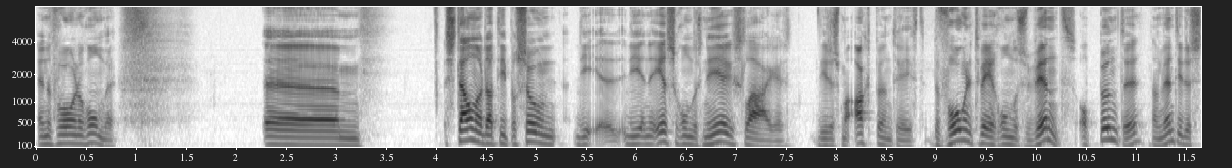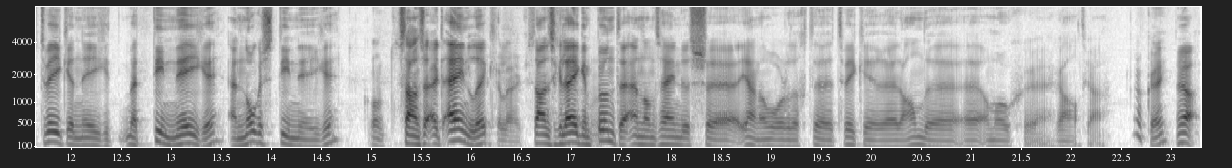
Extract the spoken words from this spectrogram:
in de volgende ronde. Ehm, stel nou dat die persoon die, eh, die in de eerste ronde is neergeslagen, die dus maar acht punten heeft, de volgende twee rondes wint op punten, dan wint hij dus twee keer 9, met 10-9 en nog eens 10-9. Komt Staan ze uiteindelijk gelijk. staan ze gelijk in punten en dan zijn dus eh, ja, dan worden er te- twee keer eh, de handen eh, omhoog eh, gehaald. Ja. Oké. Ja.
